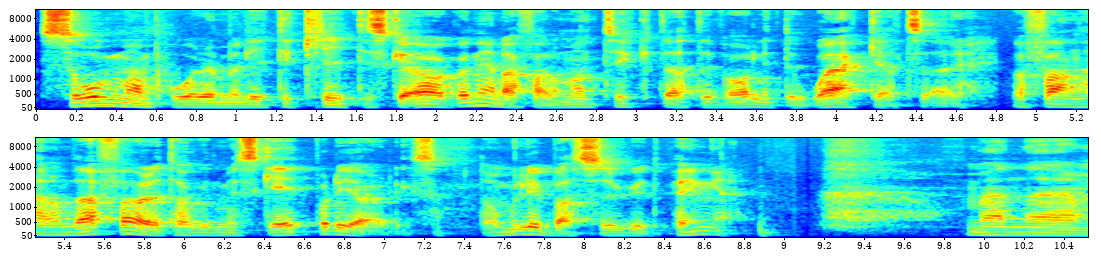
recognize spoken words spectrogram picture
såg man på det med lite kritiska ögon i alla fall. Man tyckte att det var lite wackat så här. Vad fan har de där företaget med skateboard att göra liksom? De vill ju bara suga ut pengar. Men eh,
